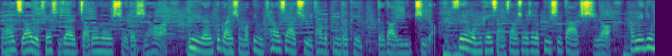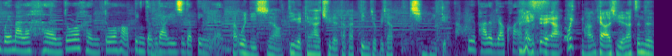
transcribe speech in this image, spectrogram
然后只要有天使在搅动那个水的时候啊，病人不管什么病跳下去，他的病都可以得到医治哦。所以我们可以想象说，这个毕士大池哦，旁边一定围满了很多很多哈病得不到医治的病人。那问题是哦，第一个跳下去的大概病就。比较轻一点啊，因为爬得比较快。哎，对啊，喂，马上跳下去，那真的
